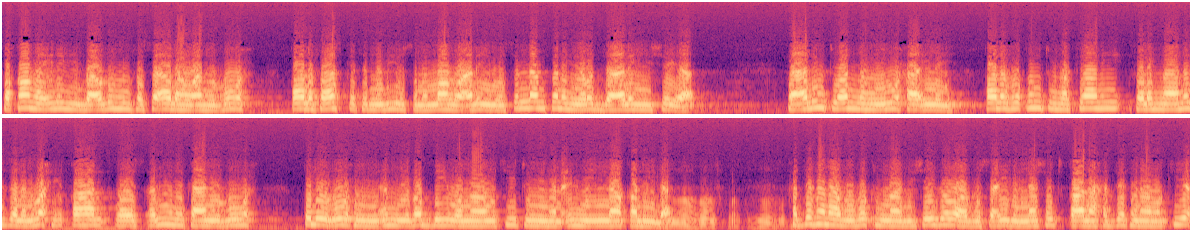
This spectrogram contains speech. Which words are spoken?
فقام إليه بعضهم فسأله عن الروح. قال فأسكت النبي صلى الله عليه وسلم فلم يرد عليه شيئا. فعلمت أنه يوحى إليه. قال فقمت مكاني فلما نزل الوحي قال ويسألونك عن الروح قل الروح من أمر ربي وما أوتيت من العلم إلا قليلا. حدثنا أبو بكر بن أبي شيبة وأبو سعيد الناشد قال حدثنا وكيع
